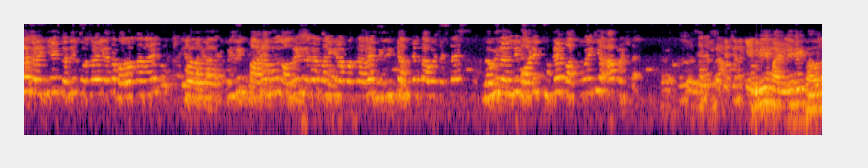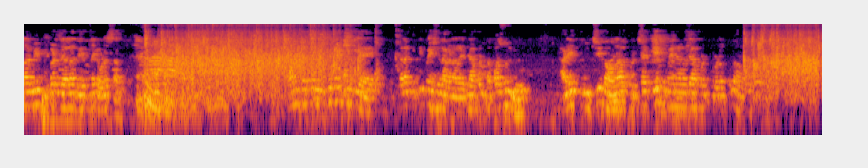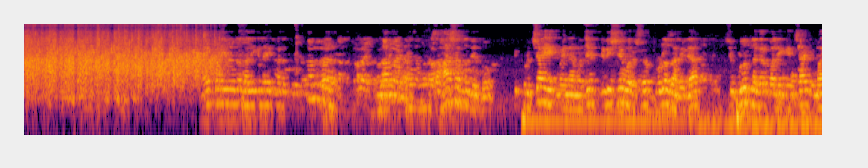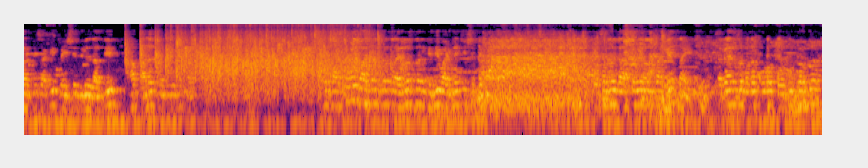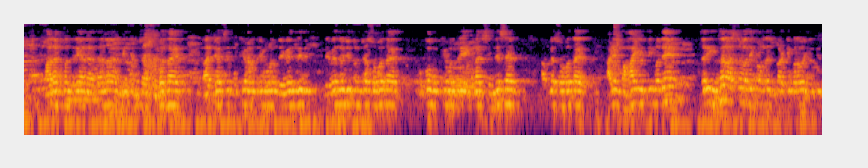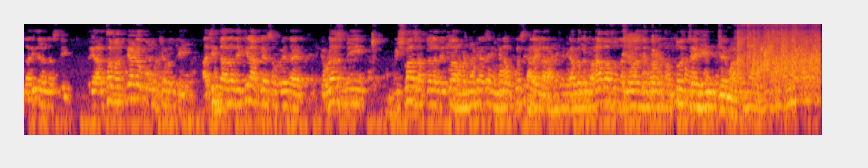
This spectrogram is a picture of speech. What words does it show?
पूर्ण गळकी कधी कोसळेल याचा भरोसा नाही. बिल्डिंग पाण्यामुळे ऑलरेडी नगरपालिकेला पत्र आलंय. बिल्डिंगची अत्यंत आवश्यकता आहे. नवीन हल्ली बॉडी कुठे पाठवायची हा प्रश्न आहे. तुम्ही मांडलेली भावना मी बिकट जायला देत नाही एवढं सांगतो. कारण त्याचं इन्स्ट्रुमेंट किती आहे त्याला किती पैसे लागणार आहे ते आपण तपासून घेऊ. आणि तुमची भावना पुढच्या एक महिन्यामध्ये आपण पूर्ण करू. हवं आहोत पण योजना झाली की नाही एक हा शब्द देतो की पुढच्या एक महिन्यामध्ये दीडशे वर्ष पूर्ण झालेल्या चिपळूण नगरपालिकेच्या इमारतीसाठी पैसे दिले जातील हा पालकमंत्री जास्त वेळ भाषण करत राहिलो तर निधी वाढण्याची शक्यता. त्याच्यामुळे जास्त वेळ घेत नाही. सगळ्यांचं मनपूर्वक कौतुक करतो. पालकमंत्री या नात्यानं मी तुमच्यासोबत आहे राज्याचे मुख्यमंत्री म्हणून देवेंद्र देवेंद्रजी तुमच्यासोबत आहेत. उपमुख्यमंत्री एकनाथ शिंदे साहेब आपल्यासोबत आहेत. आणि महायुतीमध्ये जरी इथं राष्ट्रवादी काँग्रेस पार्टी बरोबर युती झाली झाली नसली तरी अर्थमंत्री आणि उपमुख्यमंत्री अजितदादा देखील आपल्या समवेत आहेत. एवढाच मी विश्वास आपल्याला देतो. आपण मोठ्या संख्येने उपस्थित राहिला. त्याबद्दल मनापासून धन्यवाद देतो आणि थांबतो. जय हिंद जय महाराष्ट्र.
